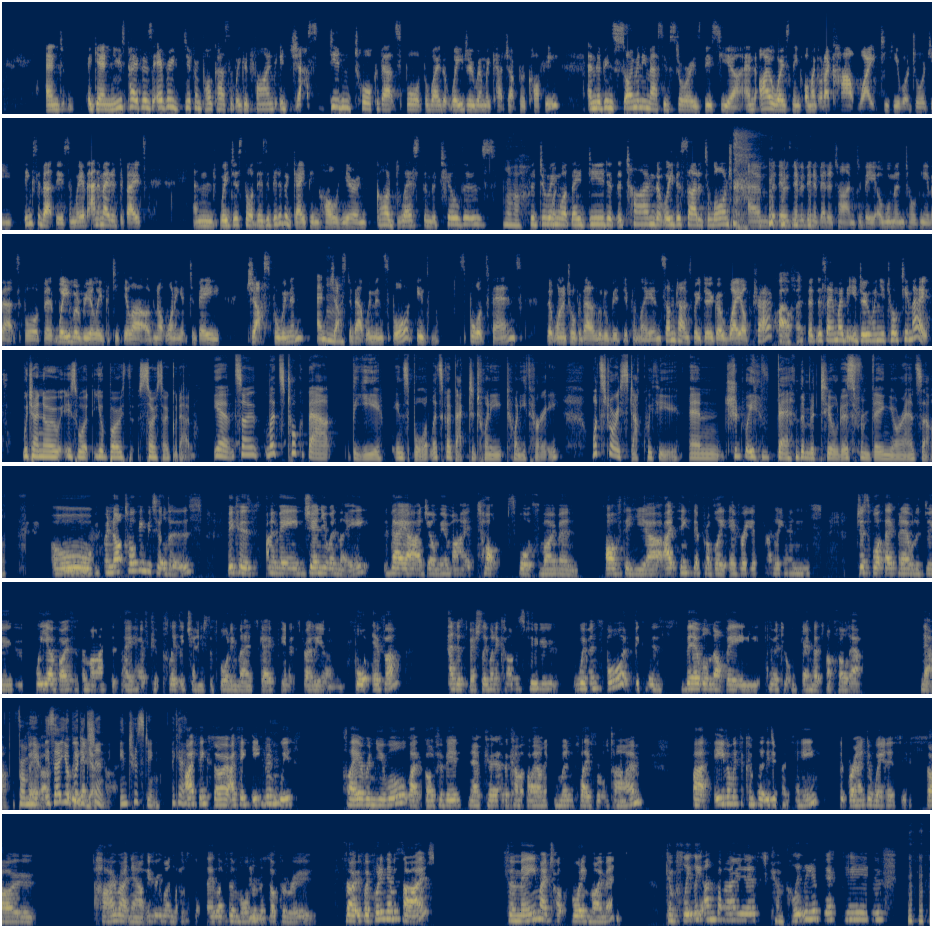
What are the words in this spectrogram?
And again, newspapers, every different podcast that we could find, it just didn't talk about sport the way that we do when we catch up for a coffee. And there have been so many massive stories this year. And I always think, oh my God, I can't wait to hear what Georgie thinks about this. And we have animated debates. And we just thought there's a bit of a gaping hole here. And God bless the Matildas Oh, for doing what they did at the time that we decided to launch. Um, but there was never been a better time to be a woman talking about sport. But we were really particular of not wanting it to be just for women and Mm. just about women's sport. It's sports fans that want to talk about a little bit differently. And sometimes we do go way off track, Quite often. but the same way that you do when you talk to your mates. which I know is what you're both so, so good at. Yeah, so let's talk about the year in sport. Let's go back to 2023. What story stuck with you? And should we have banned the Matildas from being your answer? Oh, we're not talking Matildas because I mean, genuinely, they are Jelmy my top sports moment of the year. I think they're probably every Australian's just what they've been able to do. We are both of the mind that they have completely changed the sporting landscape in Australia forever, and especially when it comes to women's sport, because there will not be a Matildas game that's not sold out now. From here, forever, is that your till the end of prediction? Interesting. Okay. I think so. I think even Mhm. with player renewal, like God forbid Sam Kerr become a bionic woman, play for all time. But even with a completely different team, the brand awareness is so high right now. Everyone loves them. They love them more than the Socceroos. So if we're putting them aside, for me, my top sporting moment, completely unbiased, completely objective,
